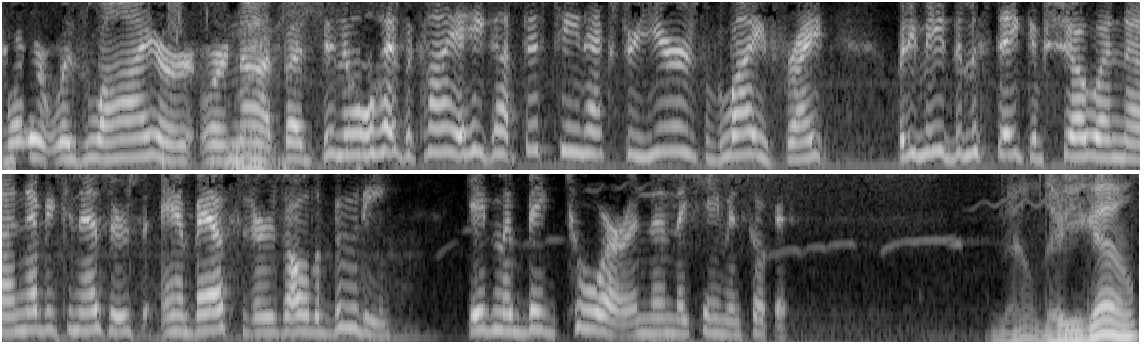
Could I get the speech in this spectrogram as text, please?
Whether it was lye or, or not. But then old Hezekiah, he got 15 extra years of life, right? But he made the mistake of showing uh, Nebuchadnezzar's ambassadors all the booty. Gave him a big tour, and then they came and took it. Well, there you go.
